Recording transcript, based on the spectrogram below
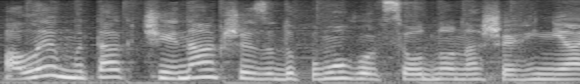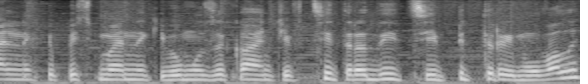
Але ми так чи інакше за допомогою все одно наших геніальних і письменників і музикантів ці традиції підтримували.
